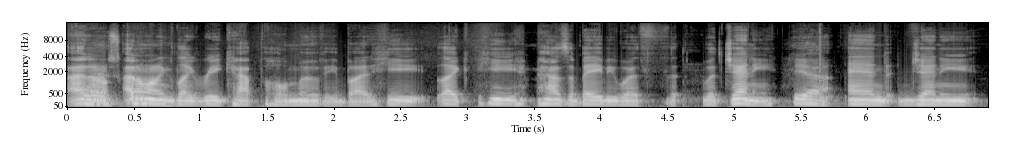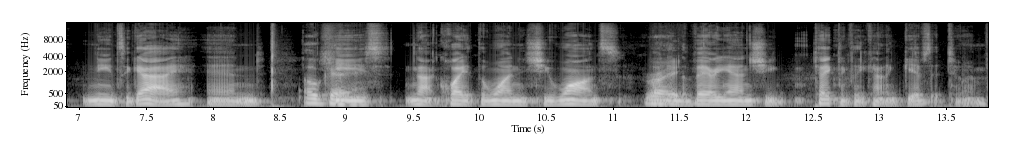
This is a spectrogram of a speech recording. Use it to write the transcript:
I don't Forrest I don't Gump- want to like recap the whole movie, but he like he has a baby with with Jenny, Yeah. and Jenny needs a guy, and Okay. he's not quite the one she wants. But Right. in the very end, she technically kind of gives it to him.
